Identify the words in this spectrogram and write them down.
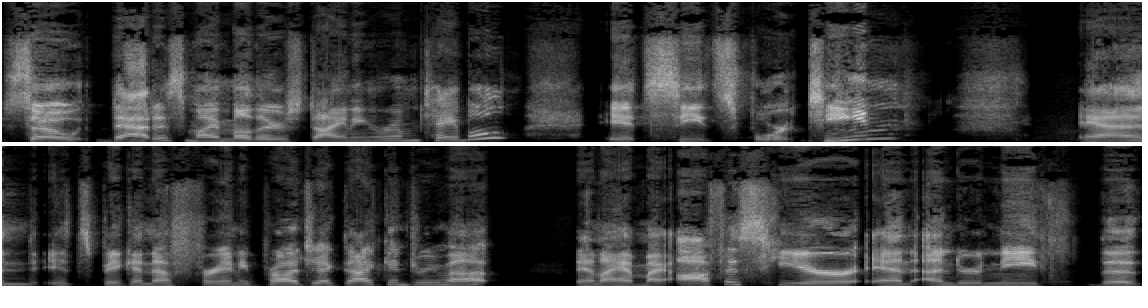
So that is my mother's dining room table. It seats 14 and it's big enough for any project I can dream up. And I have my office here, and underneath the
